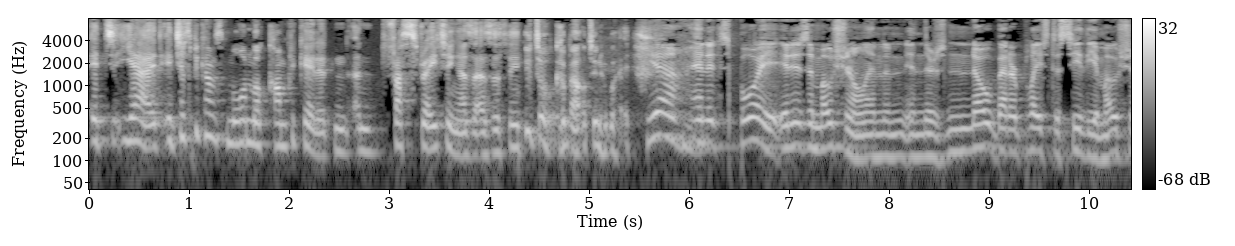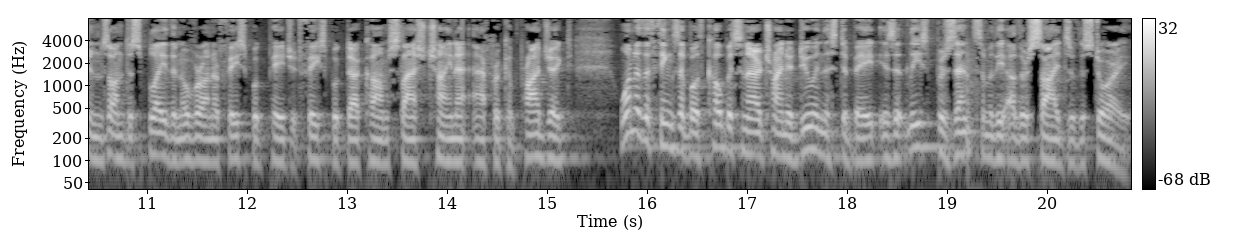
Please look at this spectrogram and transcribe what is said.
It's yeah it, it just becomes more and more complicated and, and frustrating as, as a thing to talk about in a way. Yeah, and it's boy, it is emotional, and, and and there's no better place to see the emotions on display than over on our Facebook page at facebook.com/slash China Africa Project. One of the things that both Cobus and I are trying to do in this debate is at least present some of the other sides of the story.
